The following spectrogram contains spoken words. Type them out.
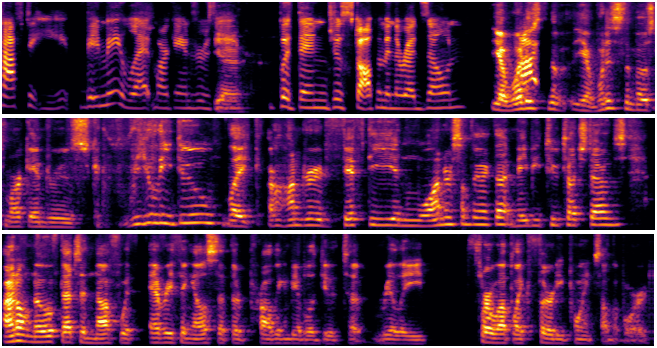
have to eat. They may let Mark Andrews yeah. eat, but then just stop him in the red zone. Yeah, what is the yeah, what is the most Mark Andrews could really do? Like 150 and one or something like that, maybe two touchdowns. I don't know if that's enough with everything else that they're probably gonna be able to do to really throw up like 30 points on the board.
